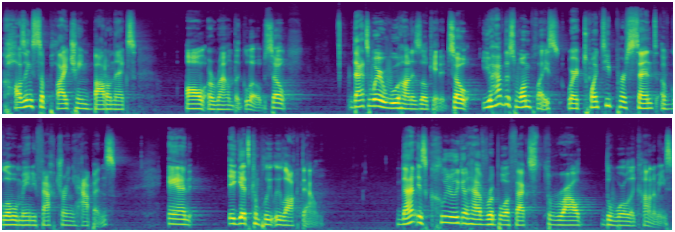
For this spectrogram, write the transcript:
causing supply chain bottlenecks all around the globe. So that's where Wuhan is located. So you have this one place where 20% of global manufacturing happens and it gets completely locked down. That is clearly going to have ripple effects throughout the world economies.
